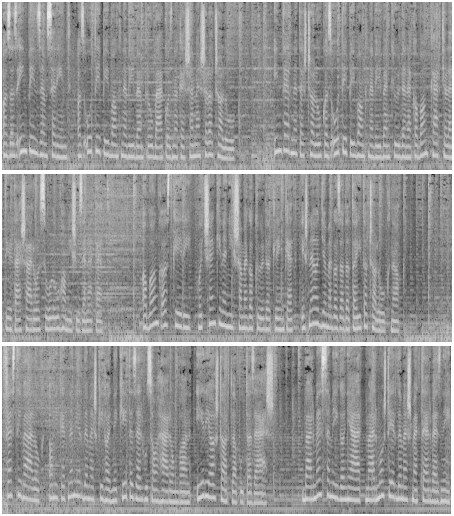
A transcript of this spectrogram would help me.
Az az én pénzem szerint az OTP bank nevében próbálkoznak SMS-sel a csalók. Internetes csalók az OTP bank nevében küldenek a bankkártya letiltásáról szóló hamis üzenetet. A bank azt kéri, hogy senki ne nyissa meg a küldött linket, és ne adja meg az adatait a csalóknak. Fesztiválok, amiket nem érdemes kihagyni 2023-ban, írja a startlap utazás. Bár messze még a nyár, már most érdemes megtervezni,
